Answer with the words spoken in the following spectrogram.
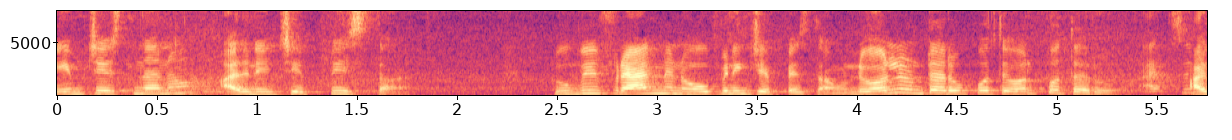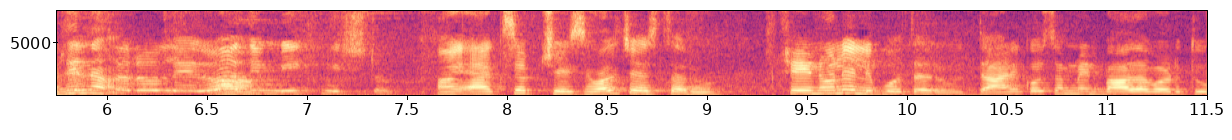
ఏం చేస్తున్నానో అది నేను చెప్పిస్తా. టు బీ ఫ్రాంక్ నేను ఓపెనింగ్ చెప్పేస్తా. ఉండే వాళ్ళు ఉంటారు పోతే వాళ్ళు పోతారు అది నా చేస్తారో లేదో అది మీకు ఇష్టం. యాక్సెప్ట్ చేసే వాళ్ళు చేస్తారు. చేయని వాళ్ళు వెళ్ళిపోతారు. దానికోసం నేను బాధపడుతూ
